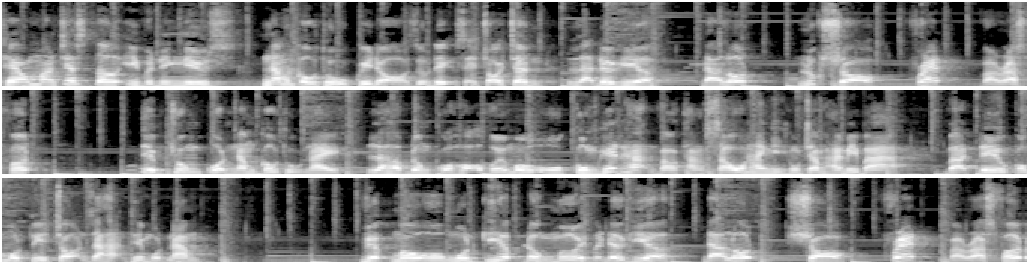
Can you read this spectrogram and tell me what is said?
Theo Manchester Evening News, 5 cầu thủ quỷ đỏ dự định sẽ trói chân là De Gea, Dalot, Luke Shaw, Fred và Rashford. Điểm chung của 5 cầu thủ này là hợp đồng của họ với MU cùng hết hạn vào tháng 6 2023 và đều có một tùy chọn gia hạn thêm một năm. Việc MU muốn ký hợp đồng mới với De Gea, Dalot, Shaw, Fred và Rashford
